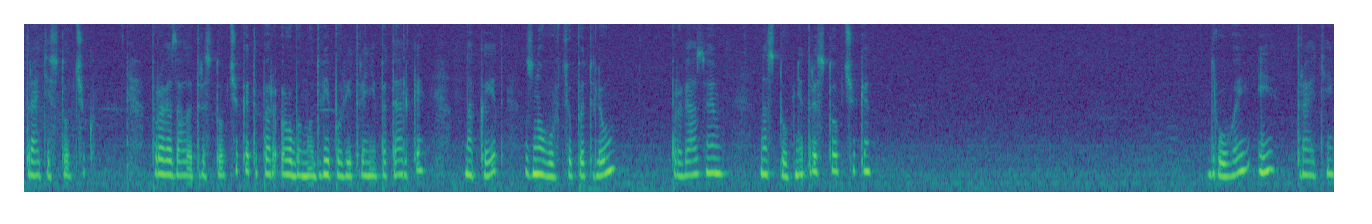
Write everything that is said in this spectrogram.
третій стовпчик. Пров'язали три стовпчики, тепер робимо дві повітряні петельки, накид, знову в цю петлю пров'язуємо наступні три стовпчики, другий і третій.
